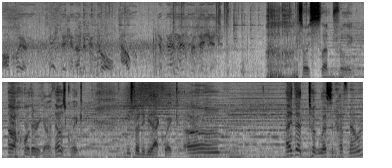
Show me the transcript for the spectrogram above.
All clear. Position under control. Out. Defend this position. So I slept for like... Oh, oh, there we go. That was quick. Didn't expect it to be that quick. Um... I that took less than half an hour.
